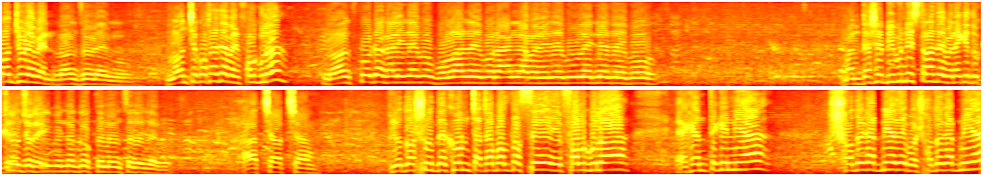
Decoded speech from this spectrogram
লঞ্চ উড়াবেন লঞ্চে যাইব লঞ্চে কোথায় যাবেন ফলগুলো? লঞ্চ কোটা খালি যাইব বোলা যাইব রাঙ্গাবালি যাইব উলাইনা যাইব। মানে দেশের বিভিন্ন স্থানে যাবে নাকি দক্ষিণ অঞ্চলে? বিভিন্ন দক্ষিণ অঞ্চলে যাবে। আচ্ছা আচ্ছা। প্রিয় দর্শক দেখুন চাচা বলতেছে এই ফলগুলা এখান থেকে নিয়ে সদরঘাট নিয়ে যাব সদরঘাট নিয়ে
